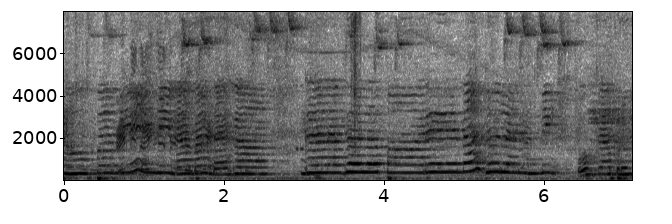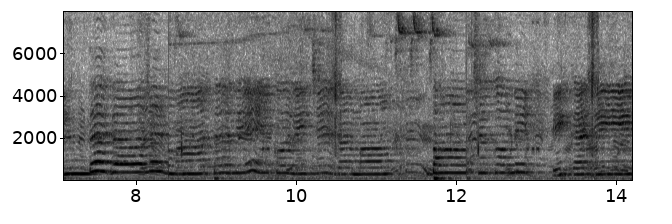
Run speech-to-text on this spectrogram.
రూపమే నిలబడగా గలగల పారే ఒక బృందగాన మాతనే కొలిచెదమా. పాచుకొని ఇక జీవ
